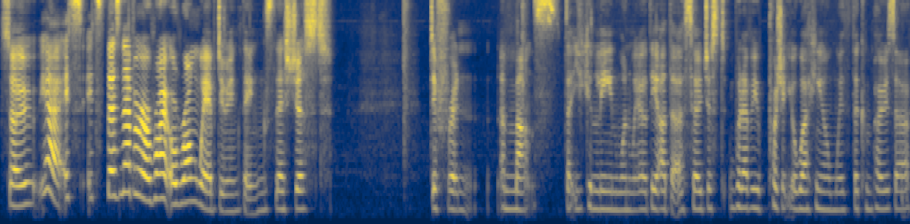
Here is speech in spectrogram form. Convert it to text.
so yeah, it's it's there's never a right or wrong way of doing things. There's just different amounts that you can lean one way or the other. So just whatever project you're working on with the composer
